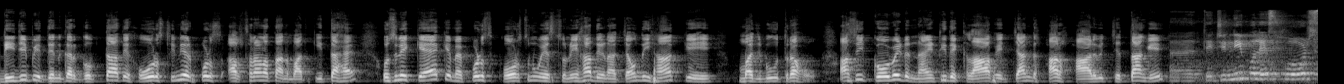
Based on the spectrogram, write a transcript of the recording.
ਡੀਜੀਪੀ ਦਿਨਕਰ ਗੁਪਤਾ ਤੇ ਹੋਰ ਸੀਨੀਅਰ ਪੁਲਿਸ ਅਫਸਰਾਂ ਦਾ ਧੰਨਵਾਦ ਕੀਤਾ ਹੈ। ਉਸਨੇ ਕਿਹਾ ਕਿ ਮੈਂ ਪੁਲਿਸ ਫੋਰਸ ਨੂੰ ਇਹ ਸੁਨੇਹਾ ਦੇਣਾ ਚਾਹੁੰਦੀ ਹਾਂ ਕਿ ਮਜ਼ਬੂਤ ਰਹੋ। ਅਸੀਂ ਕੋਵਿਡ-19 ਦੇ ਖਿਲਾਫ ਇਹ ਜੰਗ ਹਰ ਹਾਲ ਵਿੱਚ ਜਿੱਤਾਂਗੇ। ਤੇ ਜਿੰਨੀ ਪੁਲਿਸ ਫੋਰਸ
